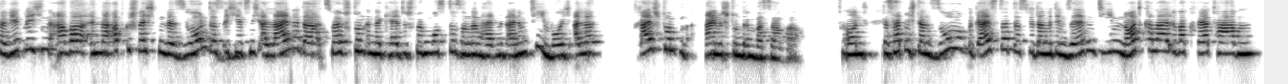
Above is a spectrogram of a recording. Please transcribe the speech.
verwirklichen, aber in einer abgeschwächten Version, dass ich jetzt nicht alleine da zwölf Stunden in der Kälte schwimmen musste, sondern halt mit einem Team, wo ich alle drei Stunden eine Stunde im Wasser war. Und das hat mich dann so begeistert, dass wir dann mit demselben Team Nordkanal überquert haben,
